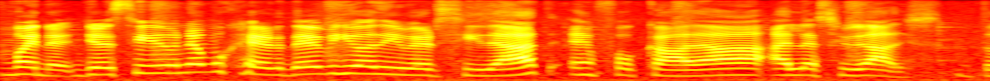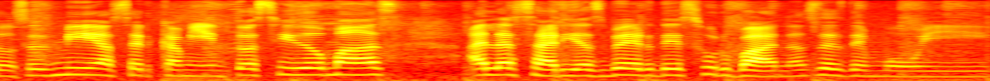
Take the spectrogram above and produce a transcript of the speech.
Bueno, yo he sido una mujer de biodiversidad enfocada a las ciudades. Entonces mi acercamiento ha sido más a las áreas verdes urbanas desde muy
